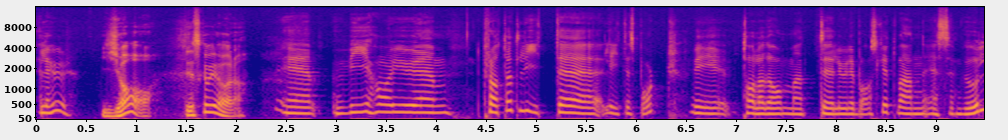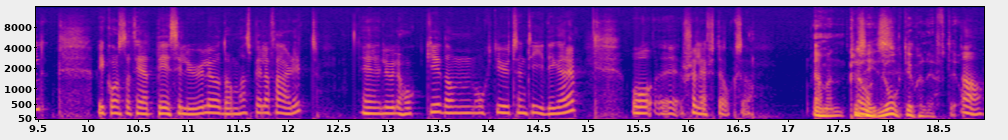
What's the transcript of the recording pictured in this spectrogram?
Eller hur? Ja, det ska vi göra. Eh, vi har ju eh, pratat lite, lite sport. Vi talade om att eh, Luleå Basket vann SM-guld. Vi konstaterade att BC Luleå de har spelat färdigt. Eh, Luleå Hockey de åkte ut sedan tidigare. Och eh, Skellefteå också. Ja, men precis. Ja, nu åkte Skellefteå. Ja,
